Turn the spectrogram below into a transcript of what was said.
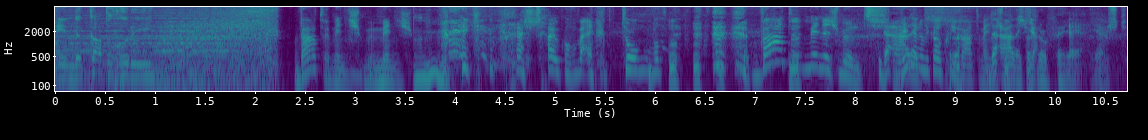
In de categorie... Watermanagement. ik ga struiken over mijn eigen tong. Want... Watermanagement. De Alex, in de categorie watermanagement. De Alex ja, ja, ja, juist.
